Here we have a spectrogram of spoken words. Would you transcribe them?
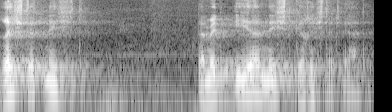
Richtet nicht, damit ihr nicht gerichtet werdet.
